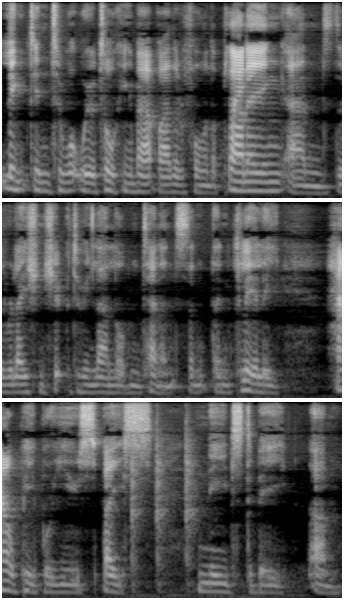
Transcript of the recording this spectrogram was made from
linked into what we were talking about by the reform of the planning and the relationship between landlord and tenants, and then clearly how people use space needs to be um,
